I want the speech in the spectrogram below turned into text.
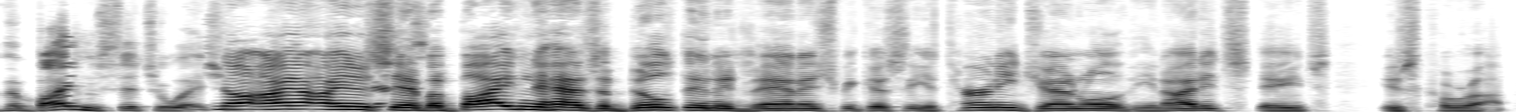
the Biden situation. No, I, I understand, but Biden has a built-in advantage because the Attorney General of the United States is corrupt,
